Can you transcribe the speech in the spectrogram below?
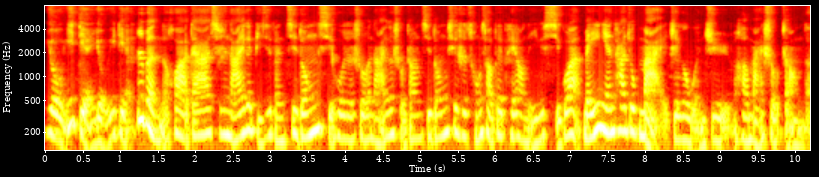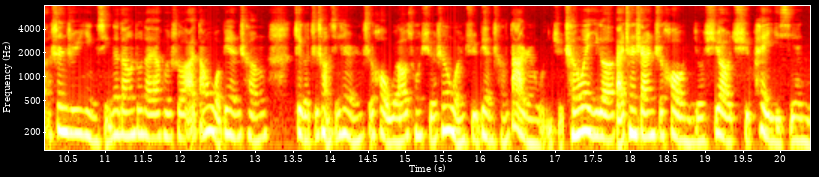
有一点，有一点。日本的话，大家其实拿一个笔记本记东西，或者说拿一个手账记东西，是从小被培养的一个习惯。每一年他就买这个文具和买手账的，甚至于隐形的当中，大家会说啊，当我变成这个职场新鲜人之后，我要从学生文具变成大人文具，成为一个白衬衫之后，你就需要去配一些你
